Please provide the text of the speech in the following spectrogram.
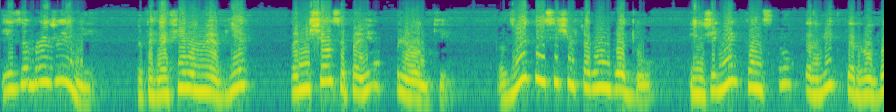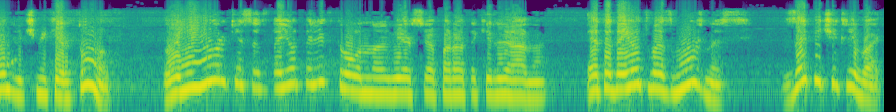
изображение. Фотографируемый объект помещался поверх пленки. В 2002 году инженер-конструктор Виктор Рубанович Микертунов в Нью-Йорке создает электронную версию аппарата Кирляна. Это дает возможность запечатлевать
